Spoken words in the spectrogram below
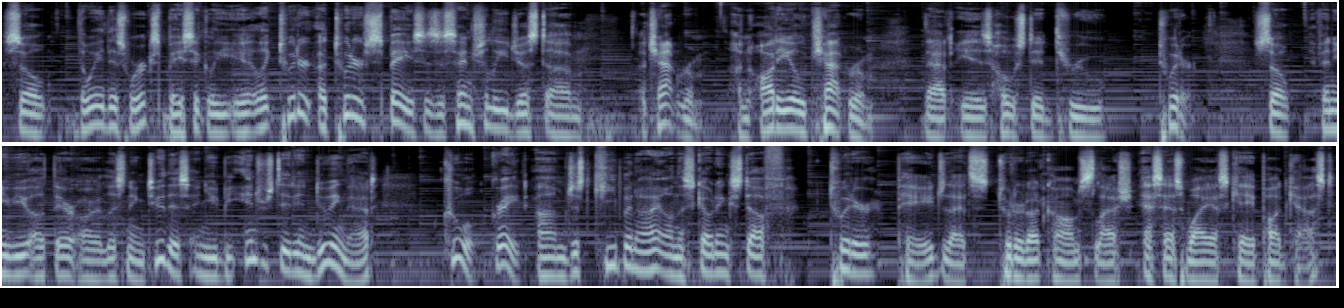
So the way this works, basically, like Twitter, a Twitter Space is essentially just um, a chat room, an audio chat room that is hosted through Twitter. So if any of you out there are listening to this and you'd be interested in doing that, cool, great. Um, just keep an eye on the Scouting Stuff Twitter page. That's twitter.com slash SSYSK podcast.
